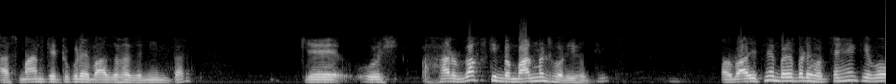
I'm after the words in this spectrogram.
आसमान के टुकड़े बाज ज़मीन पर कि वो हर वक्त की बम्बारमेंट हो रही होती। और बाद इतने बड़े बड़े होते हैं कि वो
